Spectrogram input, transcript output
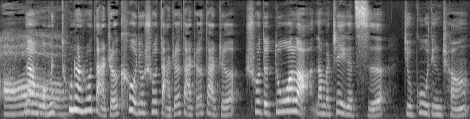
哦，那我们通常说打折扣，就说打折、打折、打折，说的多了，那么这个词就固定成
